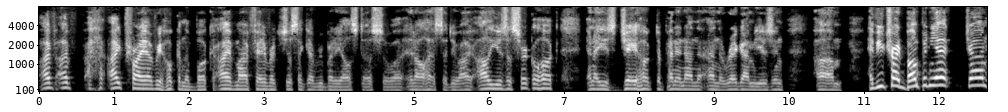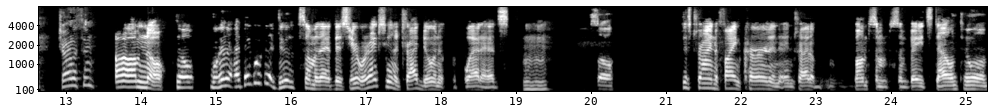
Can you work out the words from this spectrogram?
I've I've I try every hook in the book. I have my favorites just like everybody else does. So uh, it all has to do. I I'll use a circle hook and I use J hook depending on the on the rig I'm using. Um, have you tried bumping yet, John? Jonathan? Um, no. So we're gonna. I think we're gonna do some of that this year. We're actually gonna try doing it for flatheads. Mm-hmm. So just trying to find kern and, and try to bump some some baits down to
